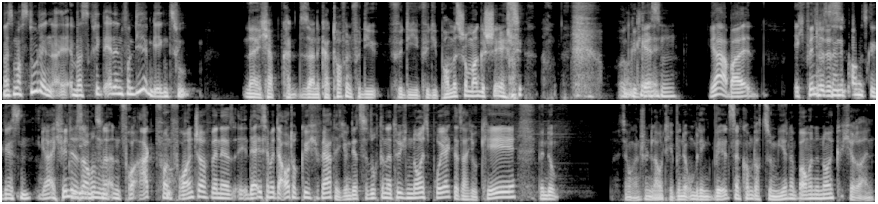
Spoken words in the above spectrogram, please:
Was machst du denn? Was kriegt er denn von dir im Gegenzug? Na, ich habe seine Kartoffeln für die, für die, für die Pommes schon mal geschält und Okay. gegessen. Ja, aber ich Du finde hast das, deine Pommes gegessen. ja, ich finde das auch ein, ein Akt von Freundschaft, wenn er, der ist ja mit der Autoküche fertig und jetzt sucht er natürlich ein neues Projekt. Da sage ich, okay, wenn du, ist aber ganz schön laut hier, wenn du unbedingt willst, dann komm doch zu mir, dann bauen wir eine neue Küche rein.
